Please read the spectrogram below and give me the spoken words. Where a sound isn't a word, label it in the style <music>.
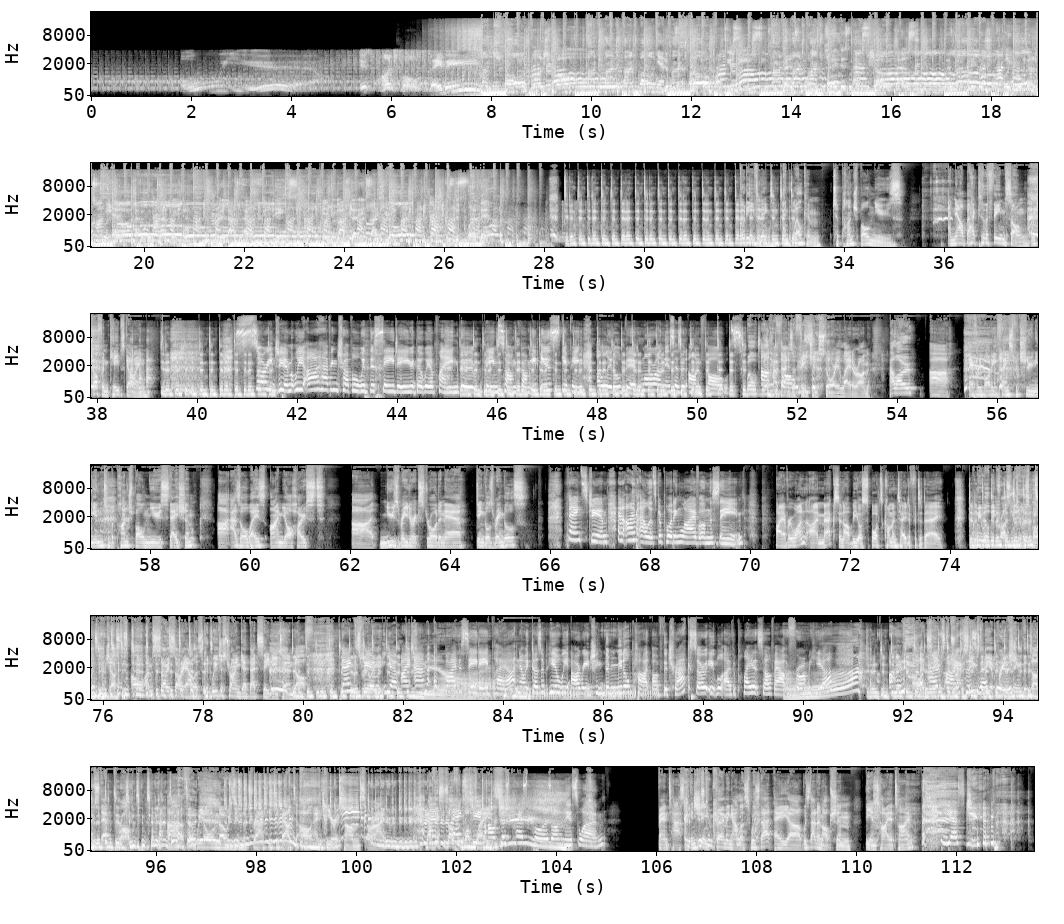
Oh yeah. It's Punch Bowl, baby. Punch bowl, Good Good evening and welcome to Punchbowl News. And now back to the theme song, which often keeps going. Sorry, Jim. We are having trouble with the CD that we are playing the theme song from. It is skipping a little bit. More on this as it unfolds. We'll, we'll have that as a Unfolds. featured story later on. Hello, uh, everybody. Thanks for tuning in to the Punch Bowl News station. Uh, as always, I'm your host, uh, newsreader extraordinaire, Dingles Ringles. Thanks, Jim. And I'm Alice reporting live on the scene. Hi everyone, I'm Max and I'll be your sports commentator for today. And we will be crossing to the sports injustice. Oh, I'm so sorry, Alice. Could we just try and get that CD turned off? Thanks, Jim. Yeah, I am by the CD player. Now, it does appear we are reaching the middle part of the track, so it will either play itself out from here. Oh, it seems, the I track seems to be suspected. approaching the dubstep drop uh, that we all know is in the track. It's about to. Oh, and here it comes. All right. Now, this is often thanks, what Jim. I'll just press pause on this one. Fantastic. And just confirming, Alice, was that a uh, was that an option the entire time? Yes, Jim.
